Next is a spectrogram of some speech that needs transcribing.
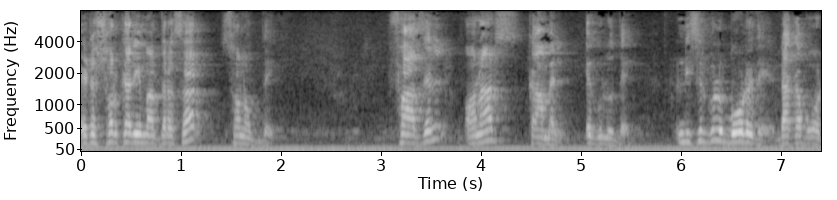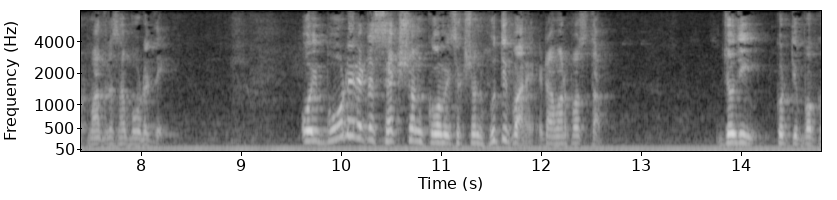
এটা সরকারি মাদ্রাসার সনদ দেয়। ফাজেল, অনার্স, কামেল এগুলো দেয়। নিচেরগুলো বোর্ডে দেয়, ঢাকা বোর্ড, মাদ্রাসা বোর্ডে দেয়। ওই বোর্ডের একটা সেকশন কমি সেকশন হতে পারে, এটা আমার প্রস্তাব। যদি কর্তৃপক্ষ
